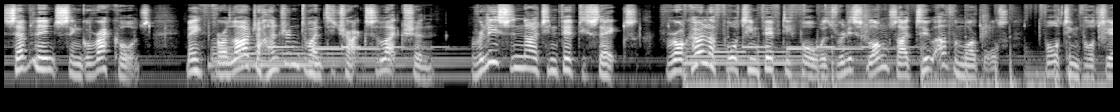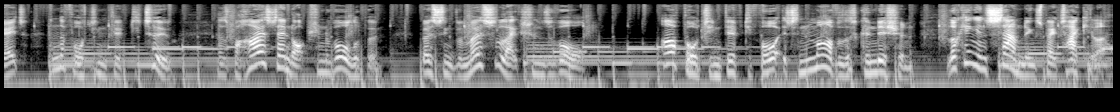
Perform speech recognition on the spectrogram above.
7-inch single records, making for a large 120 track selection. Released in 1956, the Rock-Ola 1454 was released alongside two other models, the 1448 and the 1452, as the highest end option of all of them, boasting the most selections of all. Our 1454 is in marvellous condition, looking and sounding spectacular.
